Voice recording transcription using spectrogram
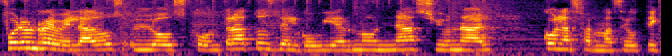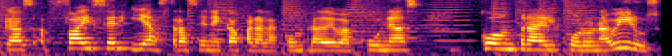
fueron revelados los contratos del gobierno nacional con las farmacéuticas Pfizer y AstraZeneca para la compra de vacunas contra el coronavirus.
